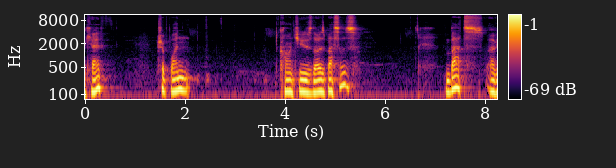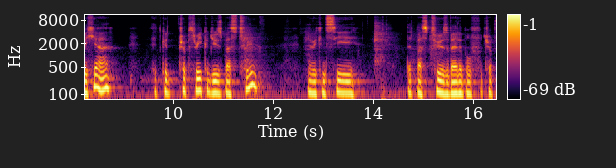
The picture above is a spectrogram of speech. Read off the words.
Okay. Trip 1 can't use those buses. But over here, it could trip 3 could use bus 2. And we can see that bus 2 is available for trip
